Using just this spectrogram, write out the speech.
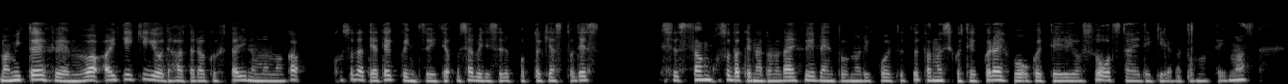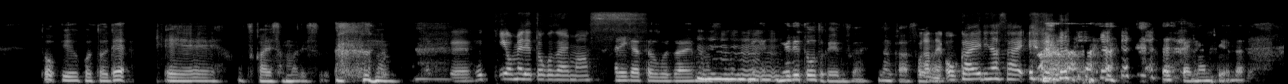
マミット FM は IT 企業で働く2人のママが子育てやテックについておしゃべりするポッドキャストです。出産、子育てなどのライフイベントを乗り越えつつ楽しくテックライフを送っている様子をお伝えできればと思っています。ということで、えー、お疲れ様です。復帰おめでとうございます。ありがとうございます。めめでとうとか言うんですかね。なんかそう。お帰りなさい。確かになんていうんだ。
